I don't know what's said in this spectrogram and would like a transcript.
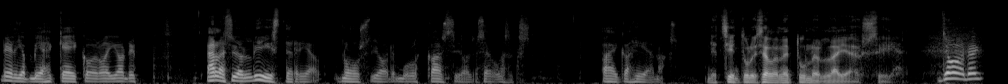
neljän miehen keikoilla jo, niin Älä syö liisteriä nousi jo mulle kanssa jo sellaiseksi aika hienoksi. Et siinä tuli sellainen tunneläjäys siihen. Joo, ne,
